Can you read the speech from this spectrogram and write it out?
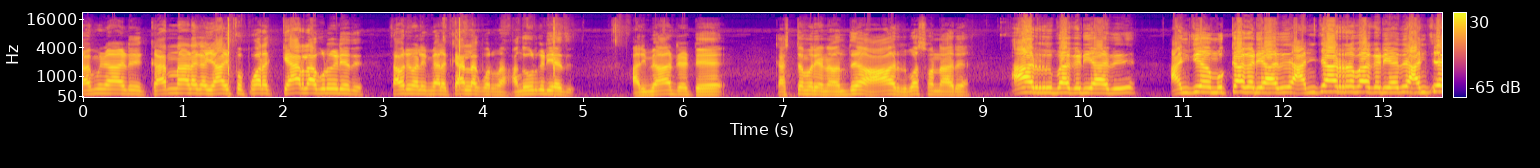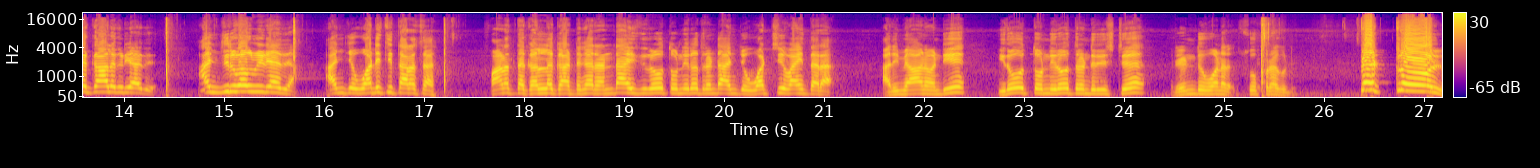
தமிழ்நாடு கர்நாடகா யா இப்போ போகிற கேரளா கூட கிடையாது. சபரிமலை மேலே கேரளா போகிறேன் அங்கே கூட கிடையாது. அருமையான ரேட்டு கஸ்டமர் என்னை வந்து ஆறு ரூபாய் சொன்னார். ஆறு ரூபாய் கிடையாது. அஞ்சே முக்கா கிடையாது. அஞ்சாறு ரூபாய் கிடையாது. அஞ்சே காலு கிடையாது. அஞ்சு ரூபா கூட கிடையாது. அஞ்சு உடச்சி தரேன் சார் பணத்தை கல்லில் காட்டுங்க. ரெண்டாயிரத்தி இருபத்தொன்று இருபத்தி ரெண்டு அஞ்சு உடச்சி வாங்கி தரேன். அருமையான வண்டி. இருபத்தொன்று இருபத்தி ரெண்டு லிஸ்ட்டு ரெண்டு ஓனர் சூப்பராக குடி பெட்ரோல்.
